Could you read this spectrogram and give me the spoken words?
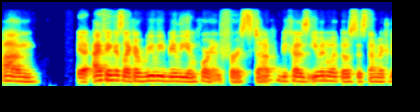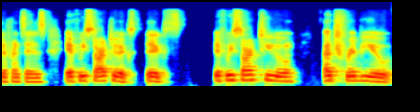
um, I think is like a really, really important first step because even with those systemic differences, if we start to if we start to attribute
